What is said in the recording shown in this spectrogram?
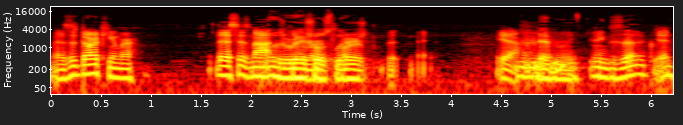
this is dark humor this is not Those are humor, racial or- slurs. yeah Definitely. exactly. Good.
